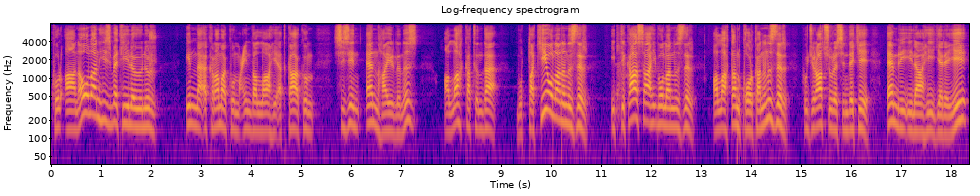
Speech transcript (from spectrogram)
Kur'an'a olan hizmetiyle övünür. İnne ekramakum indallahi etkakum. Sizin en hayırlınız Allah katında muttaki olanınızdır. İttika sahibi olanınızdır. Allah'tan korkanınızdır. Hucurat suresindeki emri ilahi gereği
